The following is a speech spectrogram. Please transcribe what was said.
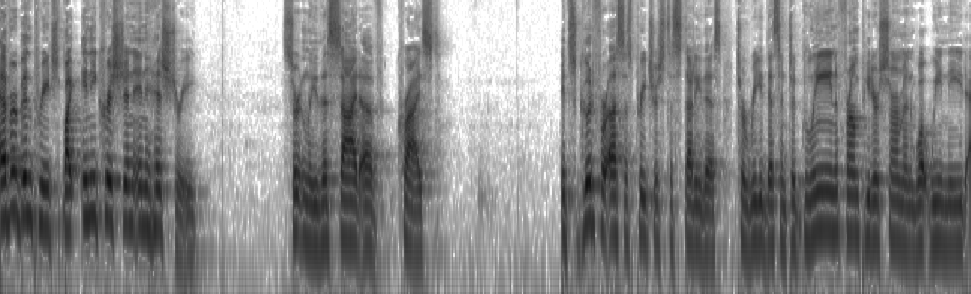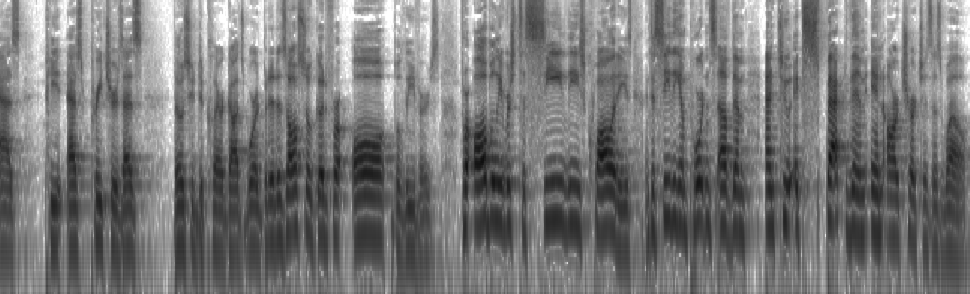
ever been preached by any Christian in history certainly this side of Christ, it's good for us as preachers to study this, to read this, and to glean from Peter's sermon what we need as, as preachers, as those who declare God's word, but it is also good for all believers. For all believers to see these qualities and to see the importance of them and to expect them in our churches as well.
